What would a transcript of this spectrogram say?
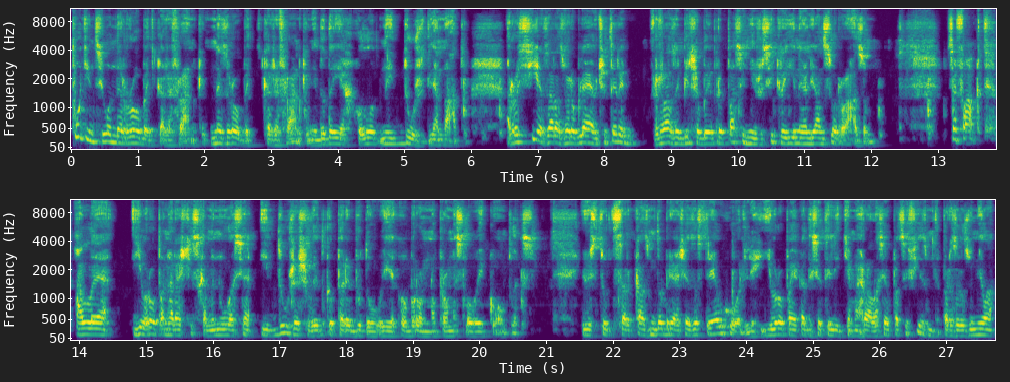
Путін цього не робить, каже Франкен. Не зробить, каже Франкен, і додає холодний душ для НАТО. Росія зараз виробляє в чотири рази більше боєприпасів, ніж усі країни Альянсу разом. Це факт, але Європа нарешті схаменулася і дуже швидко перебудовує оборонно-промисловий комплекс. І ось тут сарказм добряче застряв у горлі. Європа, яка десятиліттями гралася в пацифізм, тепер зрозуміла,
